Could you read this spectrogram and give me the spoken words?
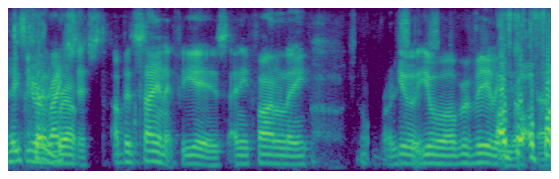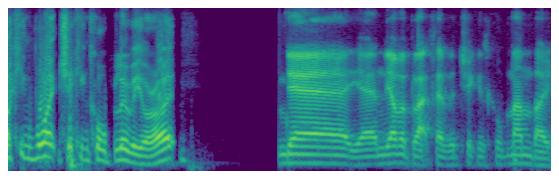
He's You're a clearly brown. racist. I've been saying it for years, and he finally not you racist. you are revealing. I've got a fucking white chicken called Bluey, all right? Yeah, yeah, and the other black feathered chicken's called Mambo.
